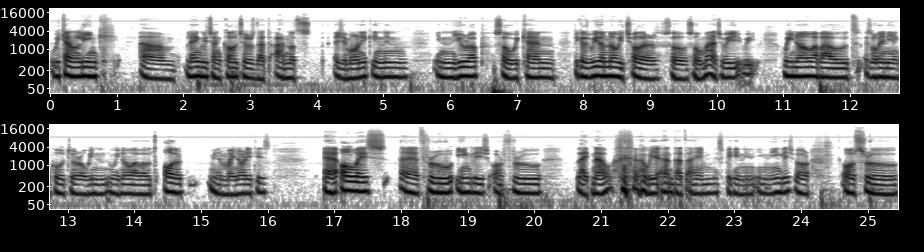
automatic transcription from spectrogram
we can link um, language and cultures that are not hegemonic in, in in Europe, so we can because we don't know each other so so much. We we we know about Slovenian culture, or we we know about other you know, minorities, uh, always uh, through English or through like now we and that I'm speaking in, in English or or through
